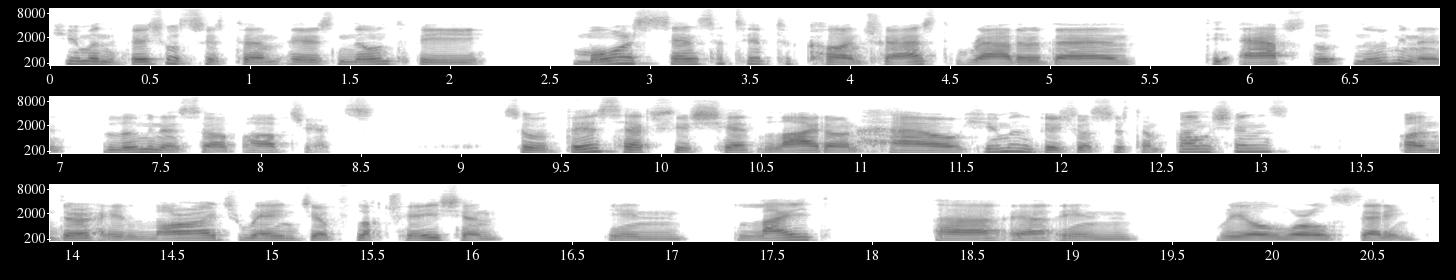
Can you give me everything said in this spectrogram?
human visual system is known to be more sensitive to contrast rather than the absolute luminance, of objects. So this actually shed light on how human visual system functions under a large range of fluctuation in light uh, uh, in real world settings.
